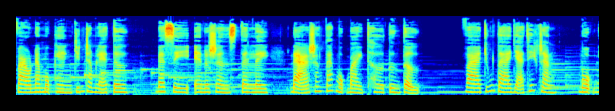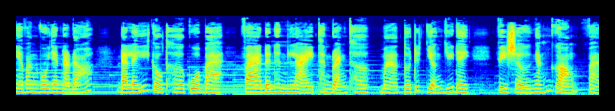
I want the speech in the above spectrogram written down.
Vào năm 1904, Betsy Anderson Stanley đã sáng tác một bài thơ tương tự và chúng ta giả thiết rằng một nhà văn vô danh nào đó đã lấy câu thơ của bà và định hình lại thành đoạn thơ mà tôi trích dẫn dưới đây vì sự ngắn gọn và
